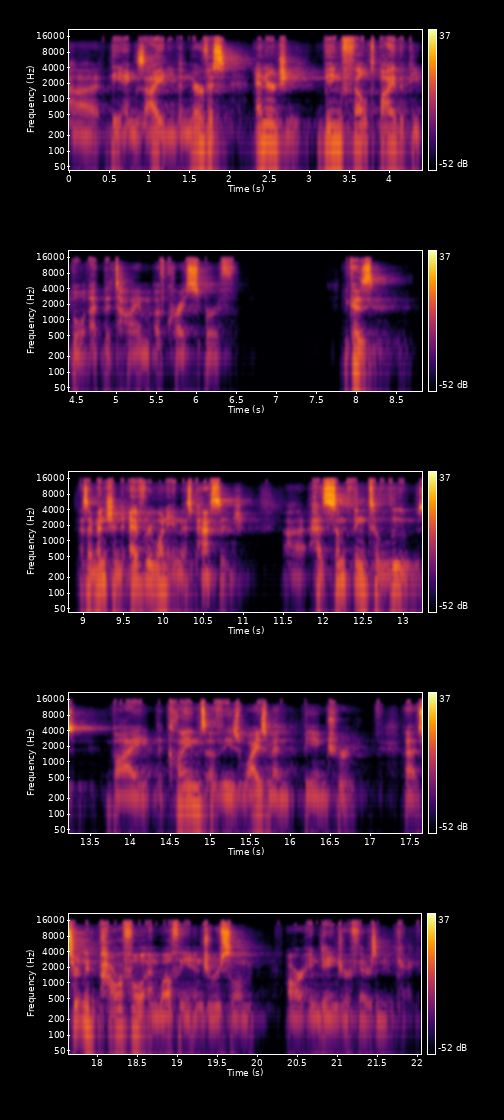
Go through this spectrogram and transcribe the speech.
uh, the anxiety, the nervous energy being felt by the people at the time of Christ's birth. Because, as I mentioned, everyone in this passage uh, has something to lose by the claims of these wise men being true. Uh, certainly, the powerful and wealthy in Jerusalem are in danger if there's a new king.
